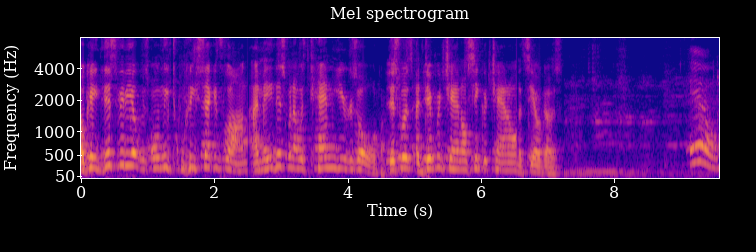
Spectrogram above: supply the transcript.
Okay, this video was only 20 seconds long. I made this when I was 10 years old. This was a different channel, secret channel. Let's see how it goes. Ew.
